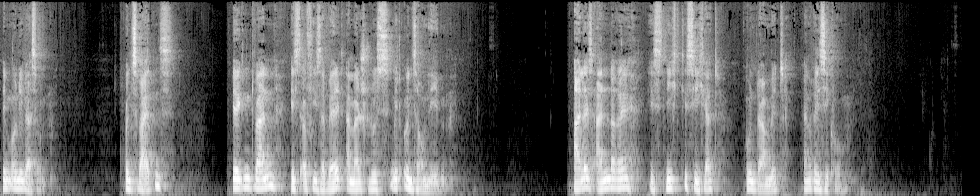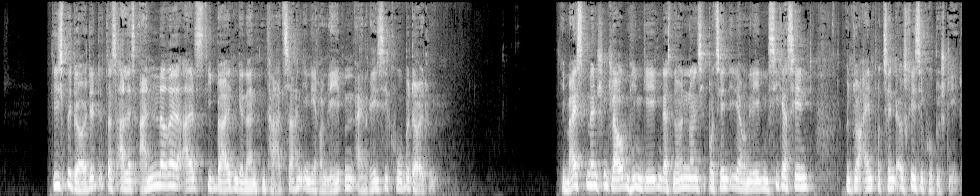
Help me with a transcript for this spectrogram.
im Universum. Und zweitens, irgendwann ist auf dieser Welt einmal Schluss mit unserem Leben. Alles andere ist nicht gesichert und damit ein Risiko. Dies bedeutet, dass alles andere als die beiden genannten Tatsachen in ihrem Leben ein Risiko bedeuten. Die meisten Menschen glauben hingegen, dass 99 Prozent in ihrem Leben sicher sind und nur 1% aus Risiko besteht.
